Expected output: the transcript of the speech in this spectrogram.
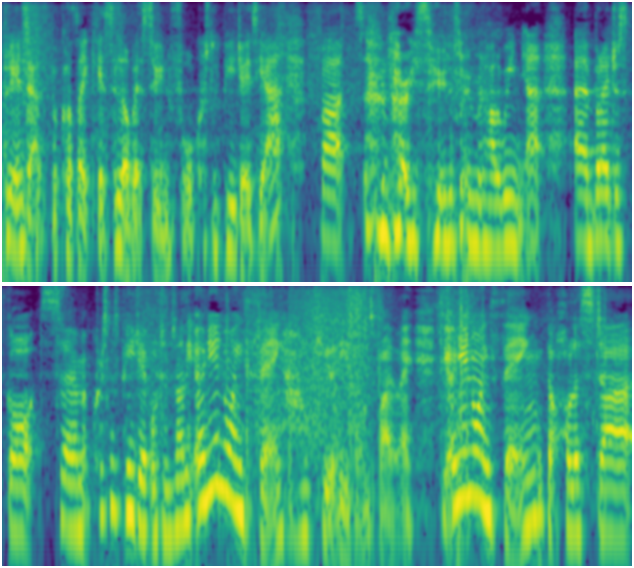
fully in depth because like it's a little bit soon for Christmas PJs yet, but very soon, it's not even Halloween yet. Um, but I just got some Christmas PJ bottoms. Now the only annoying thing, how cute are these ones by the way? The only annoying thing that Hollister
